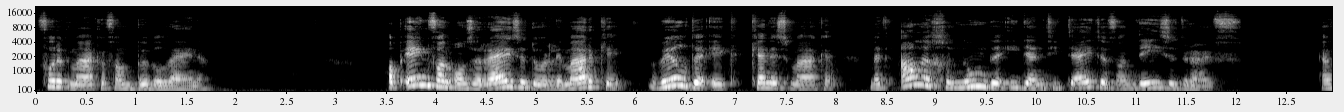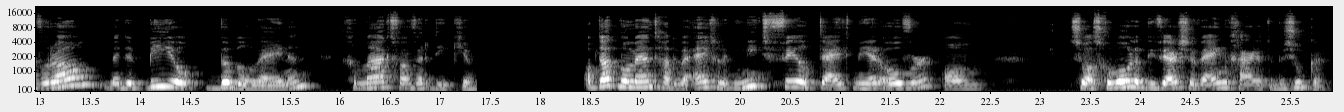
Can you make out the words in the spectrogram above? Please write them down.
voor het maken van bubbelwijnen. Op een van onze reizen door Le Marche wilde ik kennis maken met alle genoemde identiteiten van deze druif. En vooral met de bio-bubbelwijnen gemaakt van Verdicchio. Op dat moment hadden we eigenlijk niet veel tijd meer over om, zoals gewoonlijk, diverse wijngaarden te bezoeken.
